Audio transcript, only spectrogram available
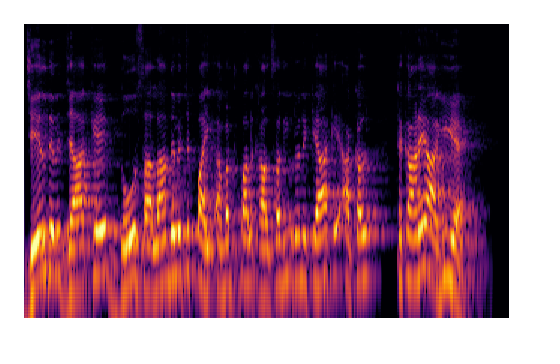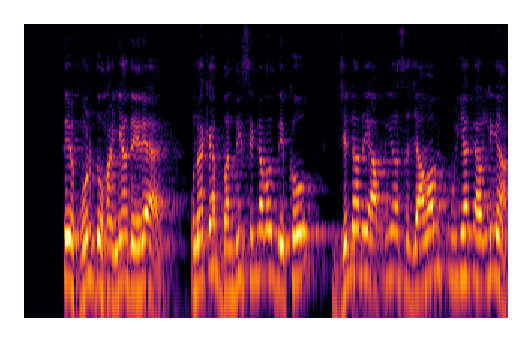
ਜੇਲ੍ਹ ਦੇ ਵਿੱਚ ਜਾ ਕੇ 2 ਸਾਲਾਂ ਦੇ ਵਿੱਚ ਭਾਈ ਅੰਮ੍ਰਿਤਪਾਲ ਖਾਲਸਾ ਦੀ ਉਹਨਾਂ ਨੇ ਕਿਹਾ ਕਿ ਅਕਲ ਟਿਕਾਣੇ ਆ ਗਈ ਹੈ ਤੇ ਹੁਣ ਦੁਹਾਈਆਂ ਦੇ ਰਿਹਾ ਹੈ। ਉਹਨਾਂ ਕਿਹਾ, ਬੰਦੀ ਸਿੰਘਾਂ ਵੱਲ ਦੇਖੋ, ਜਿਨ੍ਹਾਂ ਨੇ ਆਪਣੀਆਂ ਸਜ਼ਾਵਾਂ ਵੀ ਪੂਰੀਆਂ ਕਰ ਲੀਆਂ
